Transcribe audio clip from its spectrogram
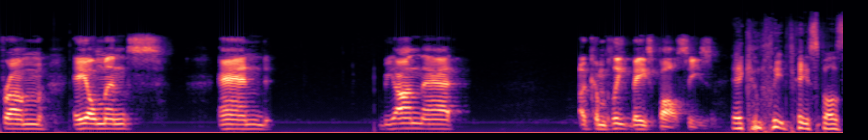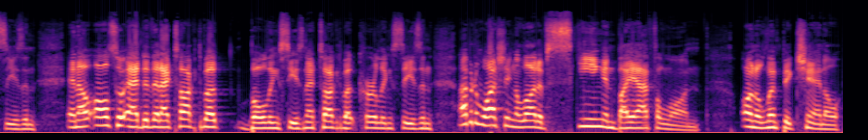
from ailments, and beyond that, a complete baseball season. A complete baseball season. And I'll also add to that, I talked about bowling season, I talked about curling season. I've been watching a lot of skiing and biathlon on Olympic Channel,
